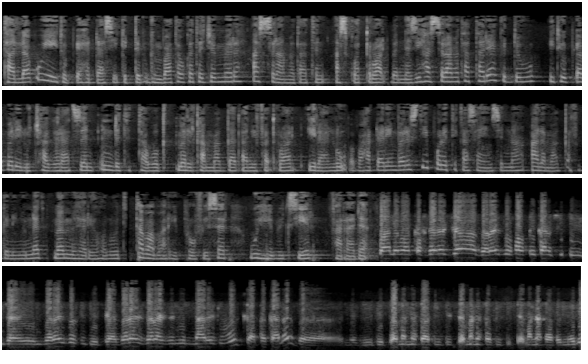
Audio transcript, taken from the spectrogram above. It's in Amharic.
ታላቁ የኢትዮጵያ ህዳሴ ግድብ ግንባታው ከተጀመረ አስር ዓመታትን አስቆጥሯል። በእነዚህ አስር ዓመታት ታዲያ ግድቡ ኢትዮጵያ በሌሎች ሀገራት ዘንድ እንድትታወቅ መልካም አጋጣሚ ፈጥሯል ይላሉ በባህር ዳር ዩኒቨርሲቲ ፖለቲካ ሳይንስና ዓለም አቀፍ ግንኙነት መምህር የሆኑት ተባባሪ ፕሮፌሰር ውሂብ እግዜር ፈረደ። በዓለም አቀፍ ደረጃ ዘራይዝ አፍሪካን ሺፒንግ ዘራይዝ ኦፍ ኢትዮጵያ ዘራይዝ ዘራይዝ የሚል ናሬቲቮች አጠቃላይ በእነዚህ ኢትዮጵያ መነሳት ኢትዮጵያ መነሳት ኢትዮጵያ መነሳት የሚሉ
